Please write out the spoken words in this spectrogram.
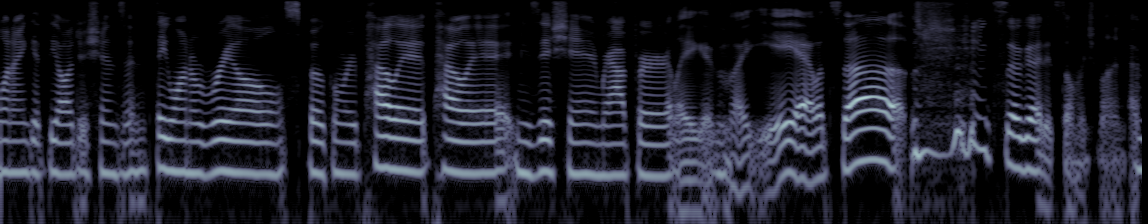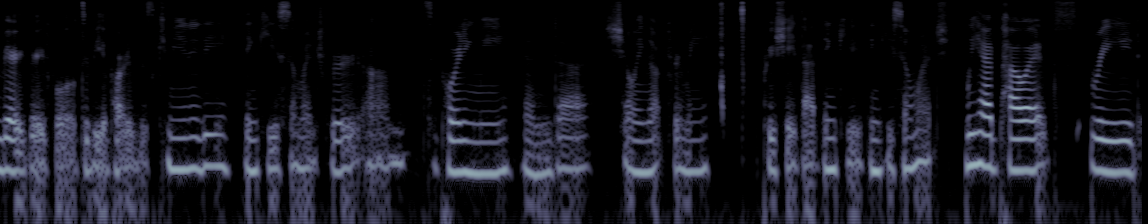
when I get the auditions and they want a real spoken word poet, poet, musician, rapper. Like, I'm like, yeah, what's up? it's so good. It's so much fun. I'm very grateful to be a part of this community. Thank you so much for um, supporting me and uh, showing up for me. Appreciate that. Thank you. Thank you so much. We had poets read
